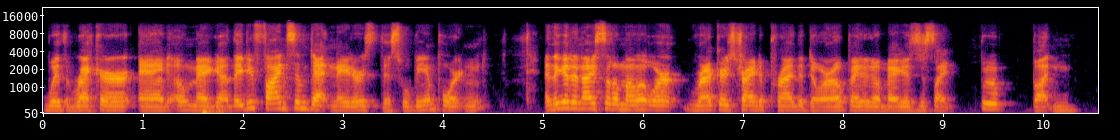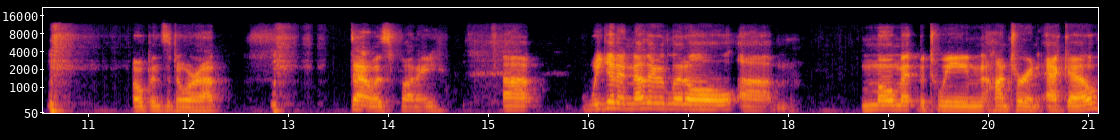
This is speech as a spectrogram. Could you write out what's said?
with Wrecker and Omega. They do find some detonators. This will be important. And they get a nice little moment where Wrecker's trying to pry the door open, and Omega's just like, boop, button, opens the door up. That was funny. Uh, we get another little um, moment between Hunter and Echo,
